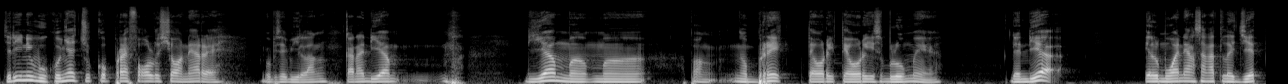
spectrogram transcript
Jadi ini bukunya cukup revolusioner ya, gue bisa bilang karena dia dia me, me apa ngebreak teori-teori sebelumnya ya. Dan dia ilmuwan yang sangat legit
